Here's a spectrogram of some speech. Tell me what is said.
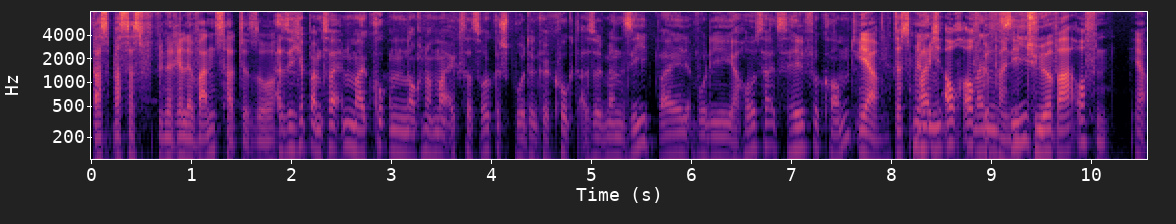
was, was das für eine Relevanz hatte. So. Also ich habe beim zweiten Mal gucken auch nochmal extra zurückgespult und geguckt. Also man sieht, bei, wo die Haushaltshilfe kommt, ja, das ist mir man- nämlich auch aufgefallen. Die sieht- Tür war offen. Ja.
